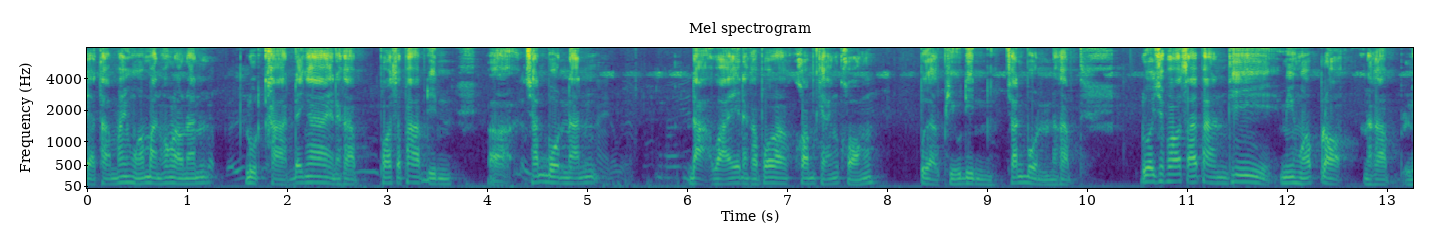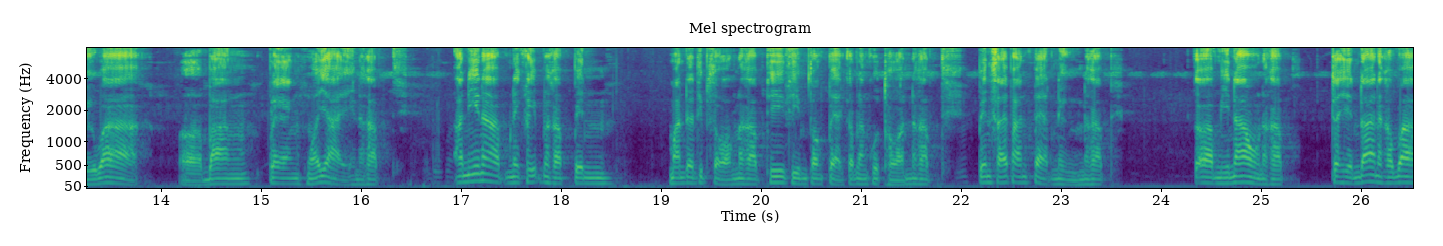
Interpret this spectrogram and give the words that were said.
จะทำให้หัวมันของเรานั้นหลุดขาดได้ง่ายนะครับ เพราะสภาพดินชั้นบนนั้นดะไว้นะครับ เพราะความแข็งของเปลือกผิวดินชั้นบนนะครับ โดยเฉพาะสายพันธุ์ที่มีหัวเปราะนะครับ หรือว่า บางแปลงหัวใหญ่นะครับ อันนี้นะครับในคลิปนะครับเป็นมันเดือน 12 นะครับ ที่ทีมตองแปดกำลังขุดถอนนะครับ เป็นสายพันธุ์81 นะครับ ก็มีเน่านะครับ จะเห็นได้นะครับว่า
